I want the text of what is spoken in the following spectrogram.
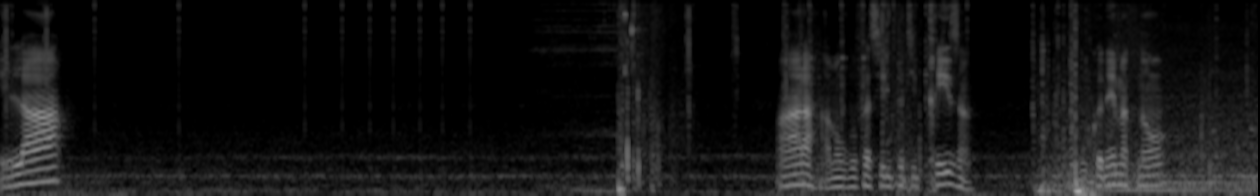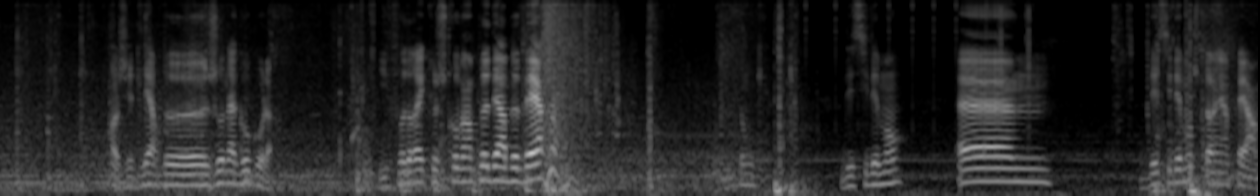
Et là... Voilà, avant que vous fassiez une petite crise. Vous connais maintenant. Oh, j'ai de l'herbe jaune à gogo, là. Il faudrait que je trouve un peu d'herbe verte. Donc, décidément. Euh... Décidément, je peux rien faire.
